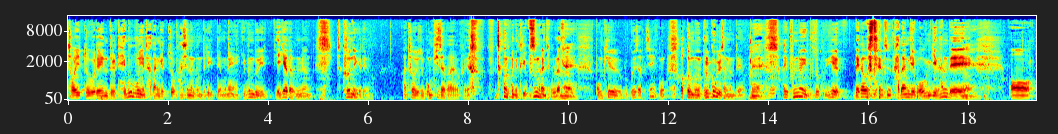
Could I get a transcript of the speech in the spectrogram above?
저희 쪽 의뢰인들 대부분이 다단계 쪽 하시는 분들이기 때문에 이분들이 얘기하다 보면 저 그런 얘기를 해요. 아, 저 요즘 몽키 잡아요. 그래요. 처음에는 그게 무슨 말인지 몰랐어요. 네. 몽키를 왜 잡지? 그 어떤 분은 물고기를 잡는데요. 네. 아니 분명히 무조건 이게 내가 봤을 때 무슨 다단계 먹은긴 한데 네. 어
